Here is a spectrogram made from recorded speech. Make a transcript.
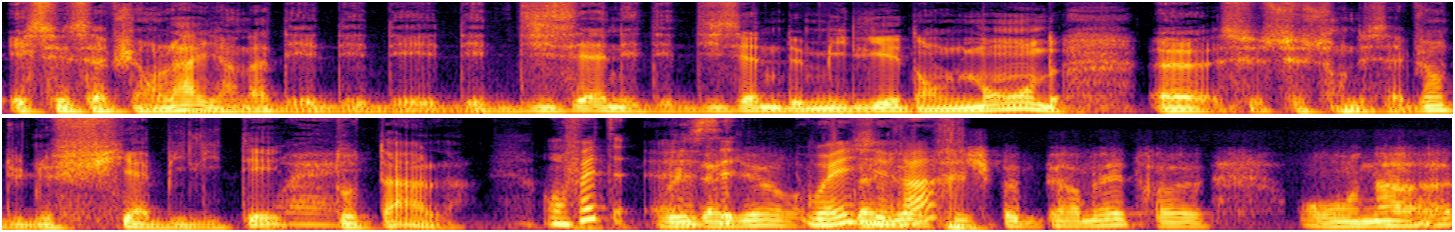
Et ces avions-là, il y en a des, dizaines et des dizaines de milliers dans le monde. Euh, ce, sont des avions d'une fiabilité totale. En fait, oui, d'ailleurs, si je peux me permettre, euh, on a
